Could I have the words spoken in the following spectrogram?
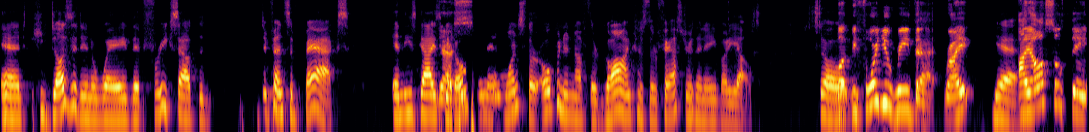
And he does it in a way that freaks out the defensive backs. And these guys get open. And once they're open enough, they're gone because they're faster than anybody else. So, But before you read that, right? yeah. I also think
